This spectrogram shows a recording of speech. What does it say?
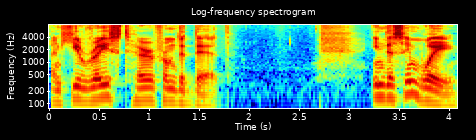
and he raised her from the dead. In the same way,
